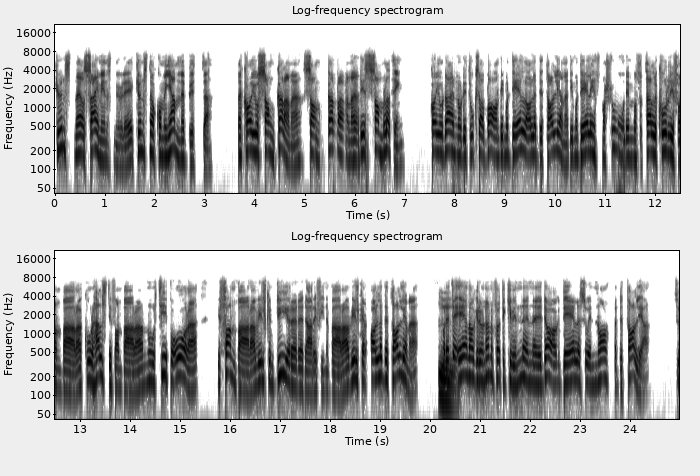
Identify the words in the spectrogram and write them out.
Kunsten er å si minst mulig. Kunsten er å komme hjem med bytte. Men hva gjorde sankerne? Sankerne de samla ting. Hva gjorde de når de tok seg av barn? De må dele alle detaljene. De må dele informasjon. De må fortelle hvor de fant bæra, hvor helst de fant bæra, når tid på året de fant bæra, hvilken dyr er det der de finner bæra, hvilken alle detaljene. Og Mm. dette er en av grunnene for at kvinnene i dag deler så enormt med detaljer. Så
